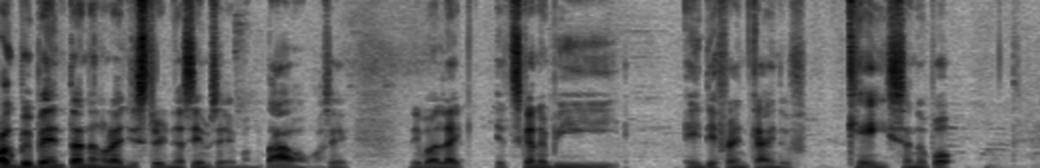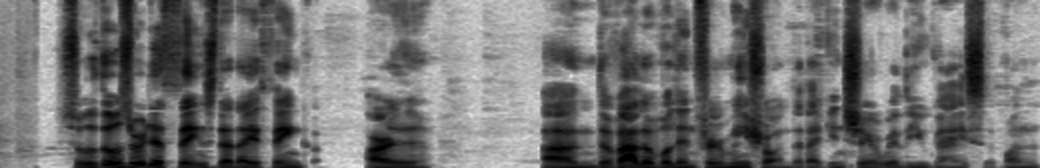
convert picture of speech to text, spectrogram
pagbebenta ng registered na SIM sa ibang tao. Kasi, di ba, like, it's gonna be a different kind of case. Ano po? So those are the things that I think are um, the valuable information that I can share with you guys upon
